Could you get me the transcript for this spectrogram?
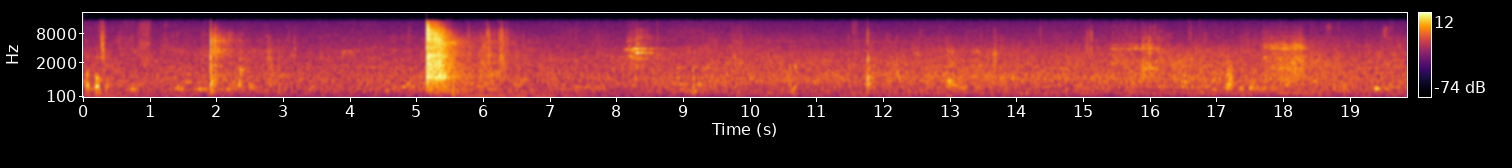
Attention. Thank you.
